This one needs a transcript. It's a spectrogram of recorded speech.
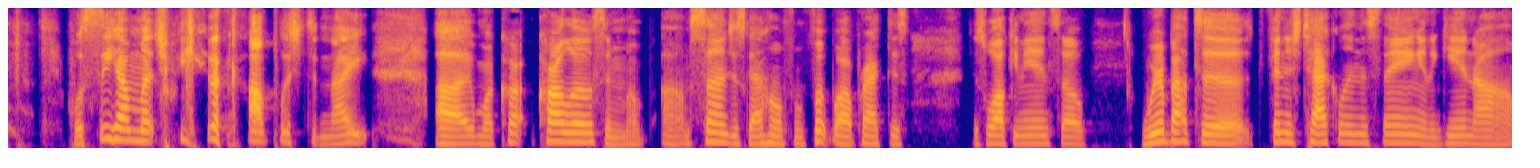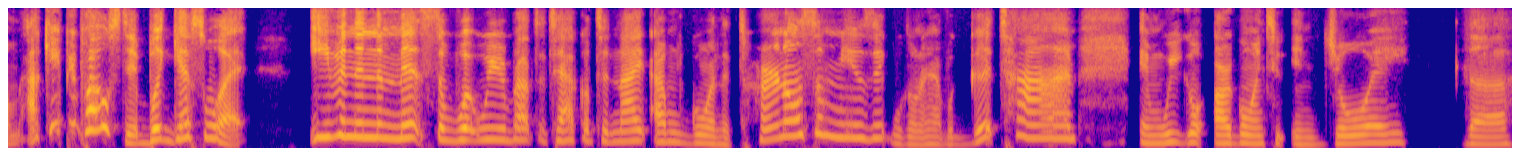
we'll see how much we can accomplish tonight. Uh, my Car- Carlos and my um, son just got home from football practice, just walking in. So we're about to finish tackling this thing. And again, um, I'll keep you posted. But guess what? Even in the midst of what we're about to tackle tonight, I'm going to turn on some music. We're going to have a good time, and we go- are going to enjoy the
